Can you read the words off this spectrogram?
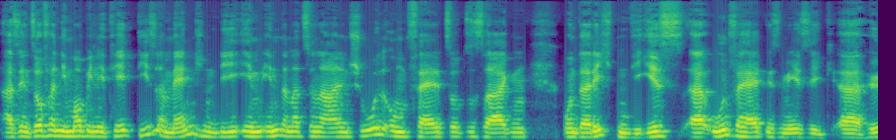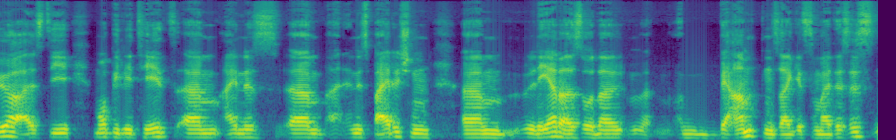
also insofern die Mobilität dieser Menschen, die im internationalen Schulumfeld sozusagen unterrichten, die ist äh, unverhältnismäßig äh, höher als die Mobilität ähm, eines, ähm, eines bayerischen ähm, Lehrers oder ähm, Beamten, sage ich jetzt mal. Das ist,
